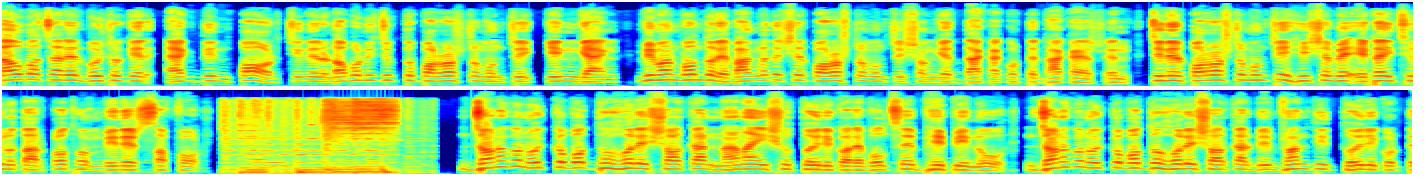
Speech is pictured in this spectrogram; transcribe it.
লাউবাচারের বৈঠকের একদিন পর চীনের নবনিযুক্ত পররাষ্ট্রমন্ত্রী কিন গ্যাং বিমানবন্দরে বাংলাদেশের পররাষ্ট্রমন্ত্রীর সঙ্গে দেখা করতে ঢাকায় আসেন। চীনের পররাষ্ট্রমন্ত্রী হিসেবে এটাই ছিল তার প্রথম বিদেশ সফর। জনগণ ঐক্যবদ্ধ হলে সরকার নানা ইস্যু তৈরি করে বলছে ভিপি নূর। জনগণ ঐক্যবদ্ধ হলে সরকার বিভ্রান্তি তৈরি করতে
